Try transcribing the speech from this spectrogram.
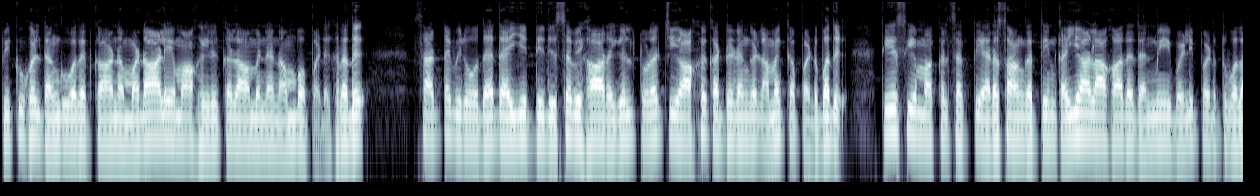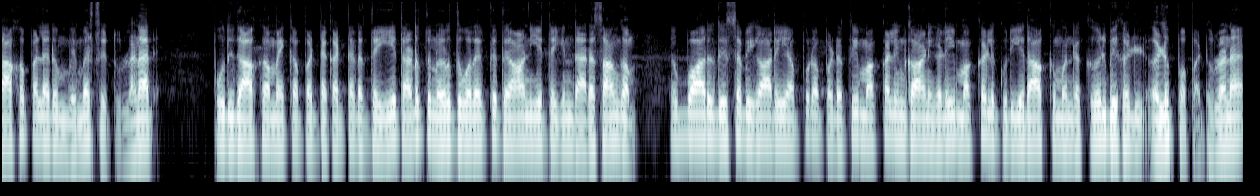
பிக்குகள் தங்குவதற்கான மடாலயமாக இருக்கலாம் என நம்பப்படுகிறது. சட்டவிரோத தையிட்டு திசவிகாரையில் தொடர்ச்சியாக கட்டிடங்கள் அமைக்கப்படுவது தேசிய மக்கள் சக்தி அரசாங்கத்தின் கையாளாகாத தன்மையை வெளிப்படுத்துவதாக பலரும் விமர்சித்துள்ளனர். புதிதாக அமைக்கப்பட்ட கட்டடத்தையே தடுத்து நிறுத்துவதற்கு திராணியற்ற இந்த அரசாங்கம் எவ்வாறு திசபிகாரை அப்புறப்படுத்தி மக்களின் காணிகளை மக்களுக்குரியதாக்கும் என்ற கேள்விகள் எழுப்பப்பட்டுள்ளன.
